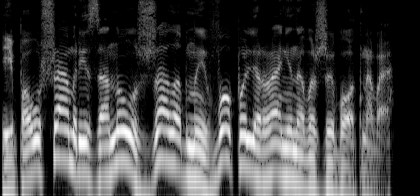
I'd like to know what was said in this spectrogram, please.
и по ушам резанул жалобный вопль раненого животного.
